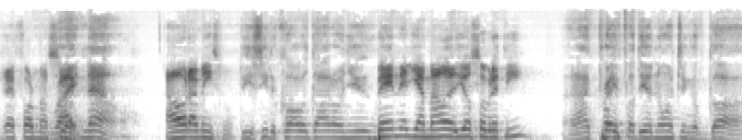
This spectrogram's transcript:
right reformación. now. Ahora mismo. Do you see the call of God on you? ¿Ven el llamado de Dios sobre ti? And I pray for the anointing of God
